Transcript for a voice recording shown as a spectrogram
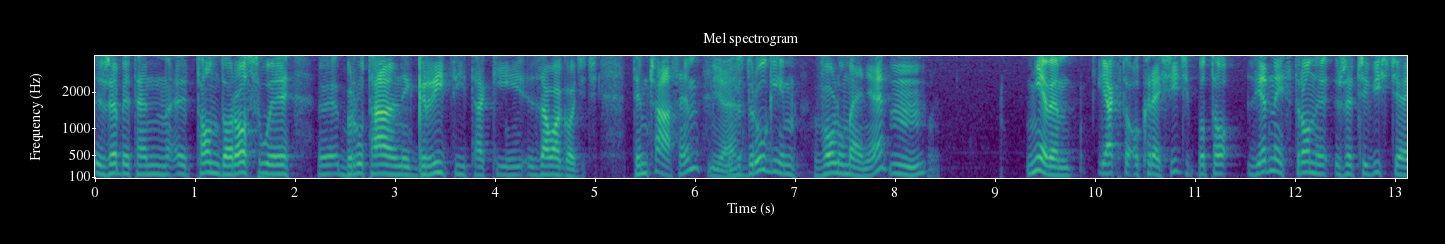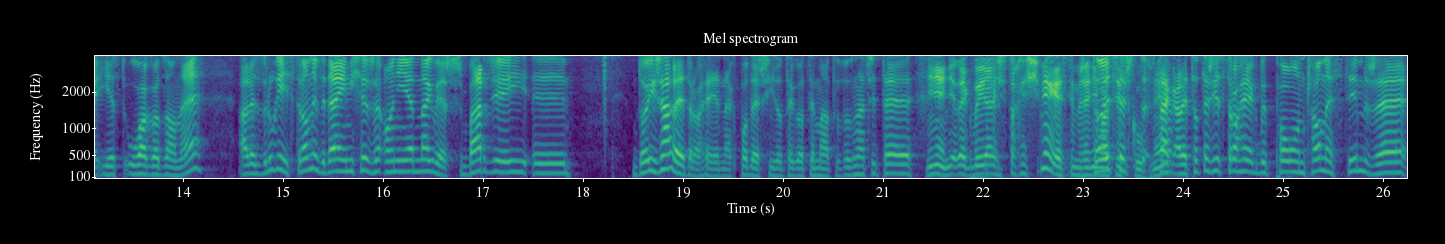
y, żeby ten ton dorosły, y, brutalny, gritty taki załagodzić. Tymczasem yes. w drugim wolumenie, mm. nie wiem jak to określić, bo to z jednej strony rzeczywiście jest ułagodzone, ale z drugiej strony wydaje mi się, że oni jednak, wiesz, bardziej... dojrzale trochę jednak podeszli do tego tematu. To znaczy te. Nie, nie, jakby ja się trochę śmieję z tym, że nie to ma cycków, też, nie? Tak, ale to też jest trochę jakby połączone z tym, że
